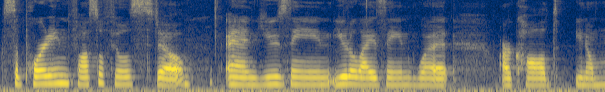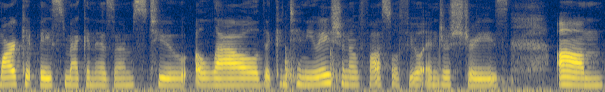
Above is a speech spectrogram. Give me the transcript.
supporting fossil fuels still and using utilizing what are called you know market-based mechanisms to allow the continuation of fossil fuel industries um,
